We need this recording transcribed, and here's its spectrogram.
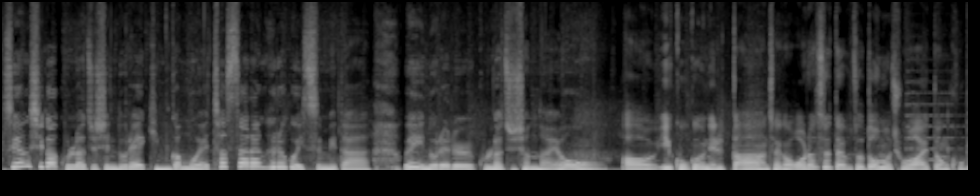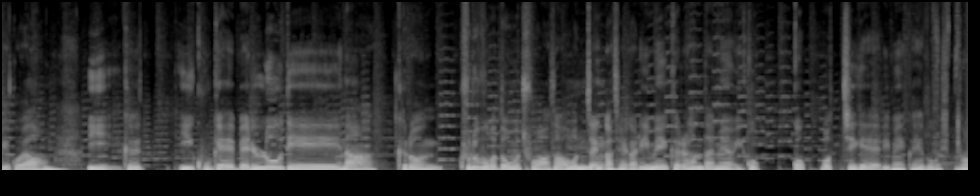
수영 씨가 골라주신 노래 김건모의 첫사랑 흐르고 있습니다. 왜 이 노래를 골라주셨나요? 어, 이 곡은 일단 제가 어렸을 때부터 너무 좋아했던 곡이고요. 음. 이, 그, 이 곡의 멜로디나 그런 그루브가 너무 좋아서 음. 언젠가 제가 리메이크를 한다면 이 곡 꼭 멋지게 리메이크 해보고 싶어요.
